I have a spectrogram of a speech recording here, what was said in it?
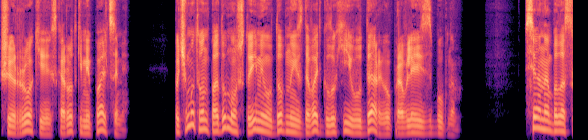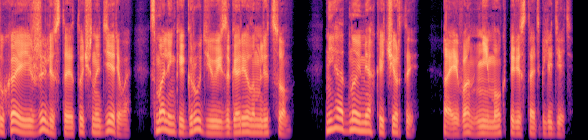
широкие, с короткими пальцами, Почему-то он подумал, что ими удобно издавать глухие удары, управляясь с бубном. Вся она была сухая и жилистая, точно дерево, с маленькой грудью и загорелым лицом. Ни одной мягкой черты, а Иван не мог перестать глядеть.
